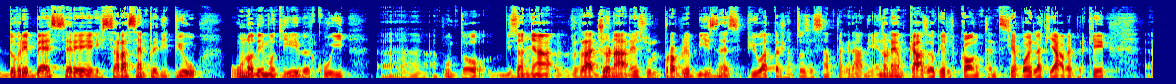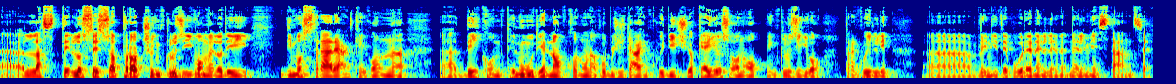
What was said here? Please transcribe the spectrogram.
dovrebbe essere e sarà sempre di più uno dei motivi per cui appunto bisogna ragionare sul proprio business più a 360 gradi. E non è un caso che il content sia poi la chiave, perché st- lo stesso approccio inclusivo me lo devi dimostrare anche con uh, dei contenuti e non con una pubblicità in cui dici ok io sono inclusivo, tranquilli, uh, venite pure nelle, nelle mie stanze.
